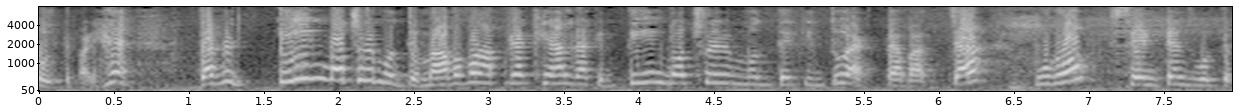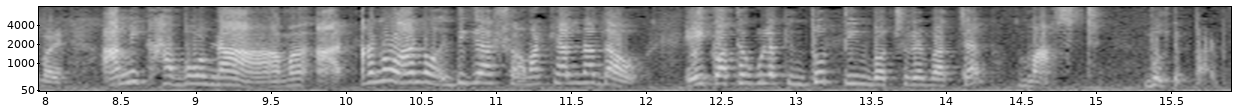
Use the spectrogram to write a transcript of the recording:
বলতে পারে হ্যাঁ? তারপরে তিন বছরের মধ্যে মা বাবা আপনারা খেয়াল রাখেন, তিন বছরের মধ্যে কিন্তু একটা বাচ্চা পুরো সেন্টেন্স বলতে পারে, আমি খাব না আমার আনো আনো, এদিকে আসো, আমার খেয়াল না দাও। এই কথাগুলো কিন্তু তিন বছরের বাচ্চা মাস্ট বলতে পারবে।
